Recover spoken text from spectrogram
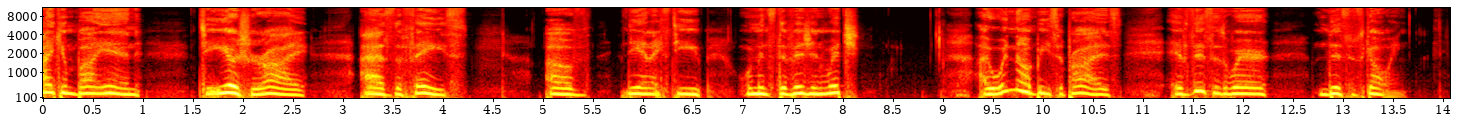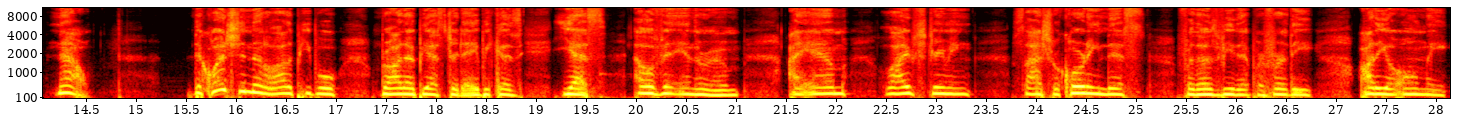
I can buy in to Io Shirai as the face of the NXT women's division, which I would not be surprised if this is where this is going. Now, the question that a lot of people brought up yesterday, because yes, elephant in the room, I am live streaming slash recording this for those of you that prefer the audio only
